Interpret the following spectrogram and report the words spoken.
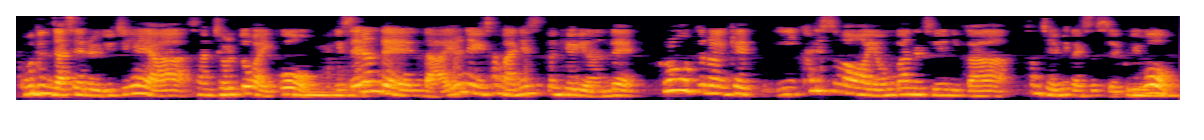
고든 자세를 유지해야 참 절도가 있고 음. 세련된다 이런 얘기 참 많이 했었던 기억이 나는데 그런 것들은 이렇게 이 카리스마와 연관을 지으니까 참 재미가 있었어요. 그리고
